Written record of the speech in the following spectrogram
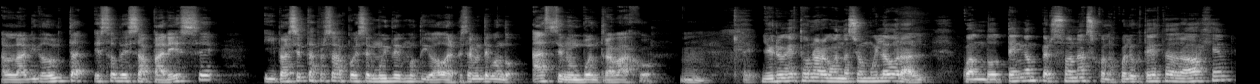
a la vida adulta, eso desaparece y para ciertas personas puede ser muy desmotivador, especialmente cuando hacen un buen trabajo. Mm. Yo creo que esto es una recomendación muy laboral. Cuando tengan personas con las cuales ustedes trabajen,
